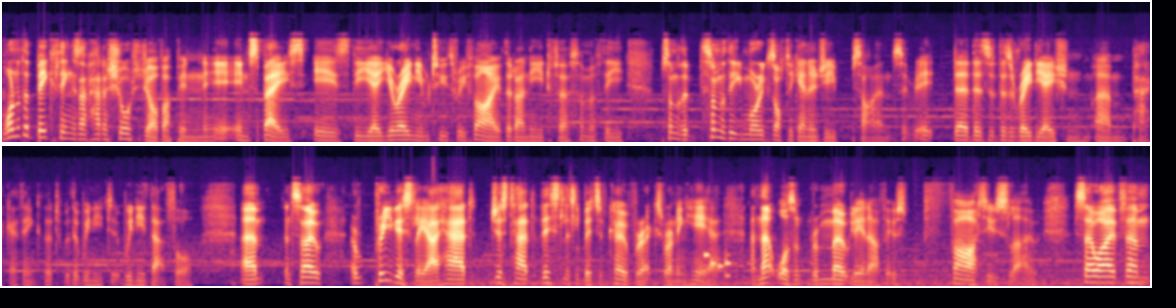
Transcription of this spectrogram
one of the big things I've had a shortage of up in in space is the uh, uranium 235 that I need for some of the some of the some of the more exotic energy science. It, it, uh, there's a, there's a radiation um, pack I think that that we need to, we need that for. Um, and so uh, previously I had just had this little bit of Kovarex running here, and that wasn't remotely enough. It was far too slow. So I've um,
